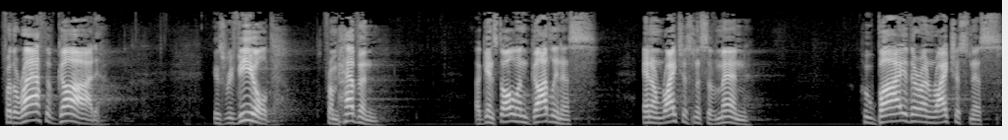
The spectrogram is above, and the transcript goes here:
For the wrath of God is revealed from heaven against all ungodliness and unrighteousness of men who by their unrighteousness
